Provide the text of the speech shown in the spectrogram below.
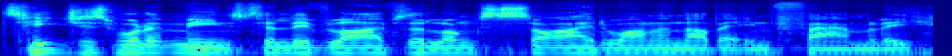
Teach us what it means to live lives alongside one another in family.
